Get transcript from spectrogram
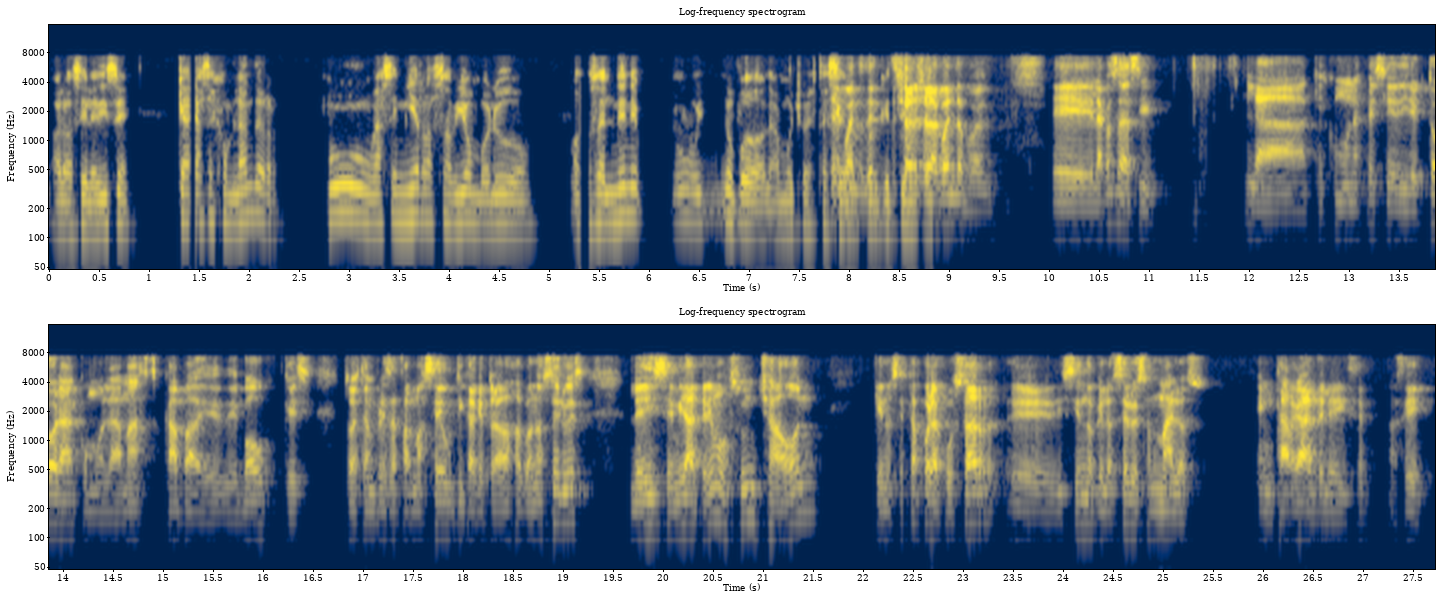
algo así, le dice, ¿qué hace Homelander? ¡Pum! Hace mierda su avión, boludo. O sea, el nene, uy, no puedo hablar mucho de esta Te escena. cuento, te- yo, yo la cuento eh, la cosa es así. La, que es como una especie de directora, como la más capa de, de Vogue, que es toda esta empresa farmacéutica que trabaja con los héroes, le dice, mira, tenemos un chabón que nos está por acusar eh, diciendo que los héroes son malos. Encargate, le dice, así.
